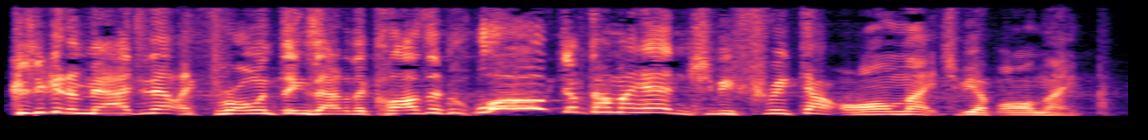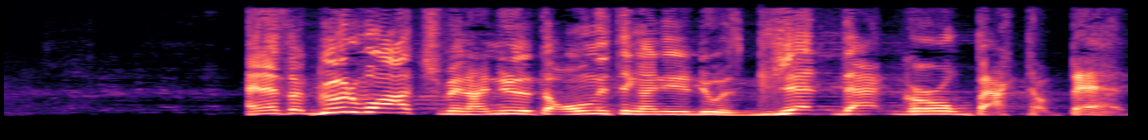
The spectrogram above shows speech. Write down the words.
Because you can imagine that, like throwing things out of the closet. Whoa, jumped on my head. And she'd be freaked out all night. She'd be up all night. And as a good watchman, I knew that the only thing I needed to do was get that girl back to bed.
